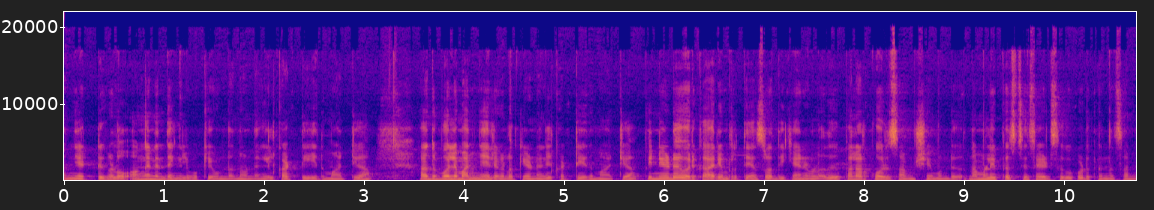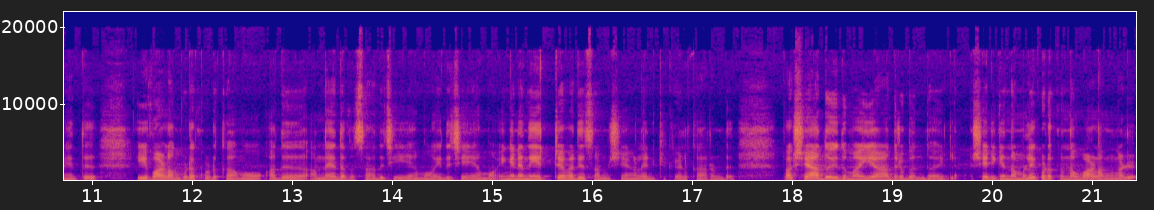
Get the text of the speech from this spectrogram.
ഞെട്ടുകളോ അങ്ങനെ എന്തെങ്കിലുമൊക്കെ ഉണ്ടെന്നുണ്ടെങ്കിൽ കട്ട് ചെയ്ത് മാറ്റുക. അതുപോലെ മഞ്ഞ ഇലകളൊക്കെ ഉണ്ടെങ്കിൽ കട്ട് ചെയ്ത് മാറ്റുക. പിന്നീട് ഒരു കാര്യം പ്രത്യേകം ശ്രദ്ധിക്കാനുള്ളത് പലർക്കും ഒരു സംശയമുണ്ട്. നമ്മൾ ഈ പെസ്റ്റിസൈഡ്സ് ഒക്കെ കൊടുക്കുന്ന സമയത്ത് ഈ വളം കൂടെ കൊടുക്കാമോ? അത് അന്നേ ദിവസം അത് ചെയ്യാമോ? ഇത് ചെയ്യാമോ? ഇങ്ങനെ നിരവധി സംശയങ്ങൾ എനിക്ക് കേൾക്കാറുണ്ട്. പക്ഷേ അതും ഇതുമായി യാതൊരു ബന്ധവുമില്ല. ശരിക്കും നമ്മൾ ഈ കൊടുക്കുന്ന വളങ്ങൾ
